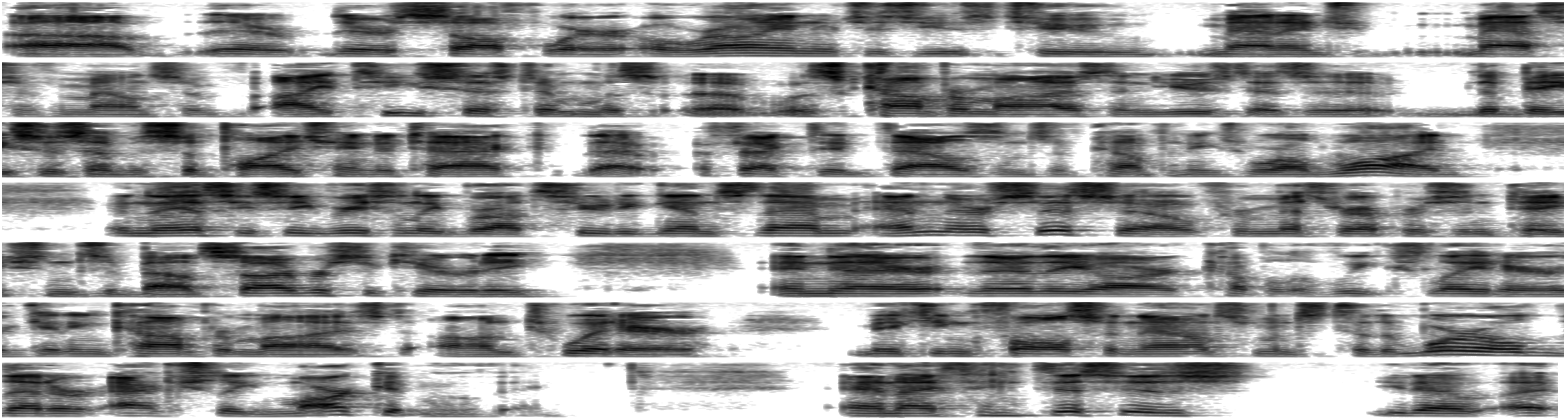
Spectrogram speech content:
uh, their their software Orion, which is used to manage massive amounts of IT system, was uh, was compromised and used as a the basis of a supply chain attack that affected thousands of companies worldwide. And the SEC recently brought suit against them and their CISO for misrepresentations about cybersecurity. And there there they are, a couple of weeks later, getting compromised on Twitter, making false announcements to the world that are actually market moving. And I think this is, you know, a,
